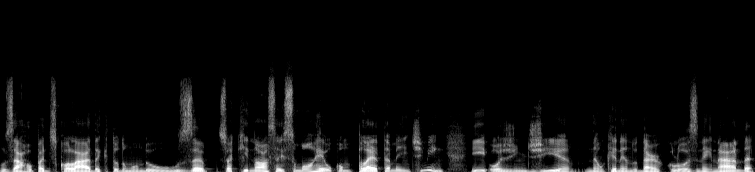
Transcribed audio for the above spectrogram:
usar roupa descolada que todo mundo usa. Só que, nossa, isso morreu completamente em mim. E hoje em dia, não querendo dar close nem nada,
